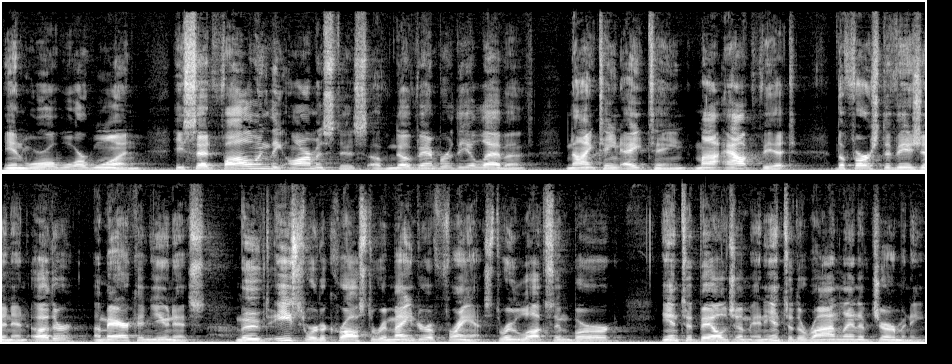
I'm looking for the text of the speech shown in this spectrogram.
in World War I. He said, following the armistice of November the 11th, 1918, my outfit, the 1st Division, and other American units moved eastward across the remainder of France, through Luxembourg, into Belgium, and into the Rhineland of Germany.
